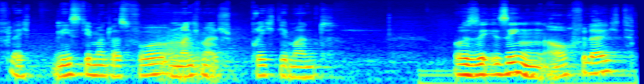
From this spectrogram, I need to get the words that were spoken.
vielleicht liest jemand was vor und manchmal spricht jemand oder singen auch vielleicht.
